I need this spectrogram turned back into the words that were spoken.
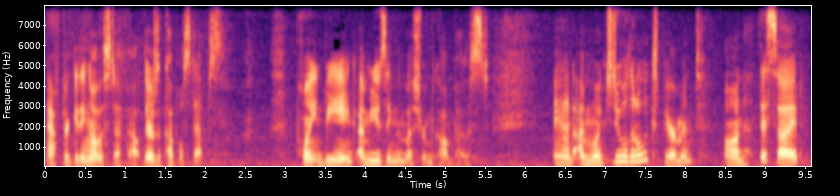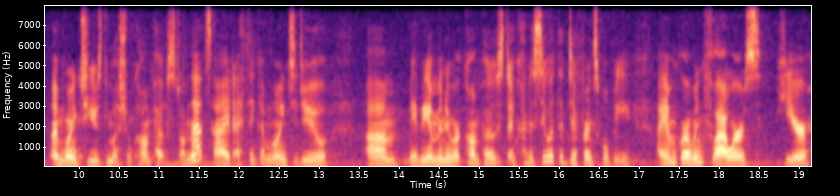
after getting all the stuff out. There's a couple steps. Point being, I'm using the mushroom compost. And I'm going to do a little experiment on this side, I'm going to use the mushroom compost. On that side, I think I'm going to do um, maybe a manure compost and kind of see what the difference will be. I am growing flowers here,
